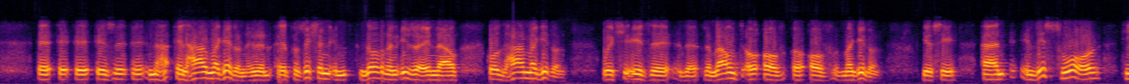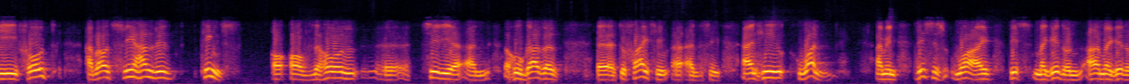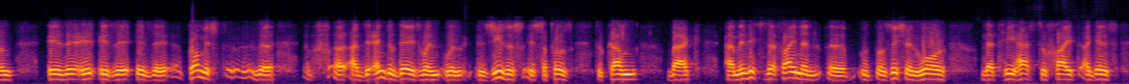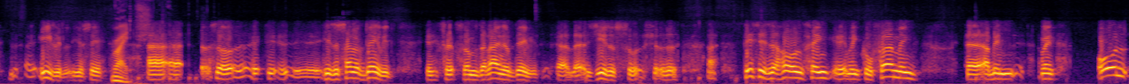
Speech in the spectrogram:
uh, uh, is in, in Har Magedon, in a, position in northern Israel now called Har Magedon, which is the, the mount of, of, of Magedon, you see. And in this war, he fought about 300 kings of, of the whole Syria and who gathered uh, to fight him uh, the thing, and he won. I mean, this is why this Magedon, Armageddon, is is is, is promised uh, the uh, at the end of days when when Jesus is supposed to come back. I mean, this is the final uh, position war that he has to fight against evil, you see. Right. Uh, uh so uh, uh, he's a son of David, Uh, from the line of David, uh, Jesus. Uh, uh, this is the whole thing. I mean, confirming. Uh, I mean, I mean, all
